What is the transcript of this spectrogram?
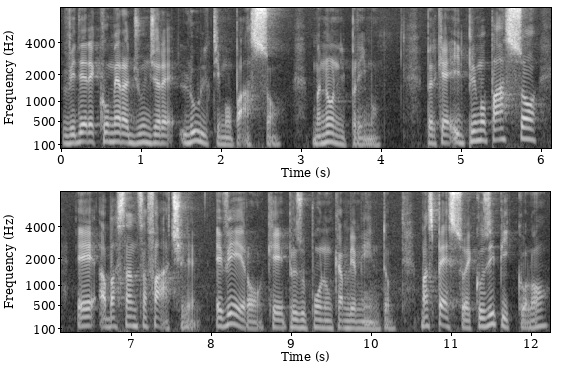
vedere come raggiungere l'ultimo passo, ma non il primo. Perché il primo passo è abbastanza facile, è vero che presuppone un cambiamento, ma spesso è così piccolo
